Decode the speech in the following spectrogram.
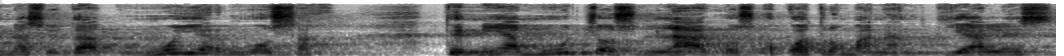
una ciudad muy hermosa, tenía muchos lagos o cuatro manantiales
